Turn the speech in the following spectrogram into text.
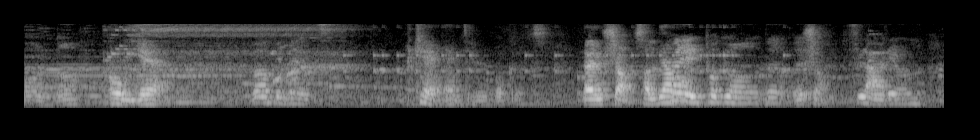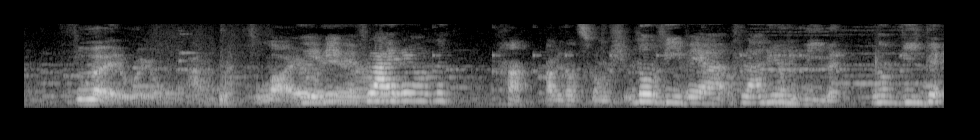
Oh no. Oh yeah! Pokédex. Perché entri nel Pokédex? Dai, usciamo, salviamo. Qual è il Pokémon? Eh, So. Flareon. Flareon. Flareon. Dove vive Flareon? Ah, abitat sconosciuto. Non vive a Non Flareon. vive. Non vive.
